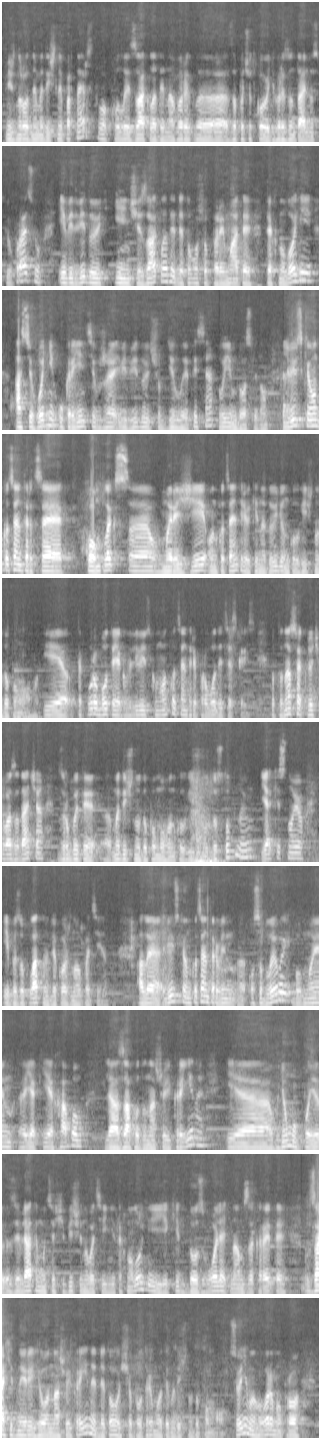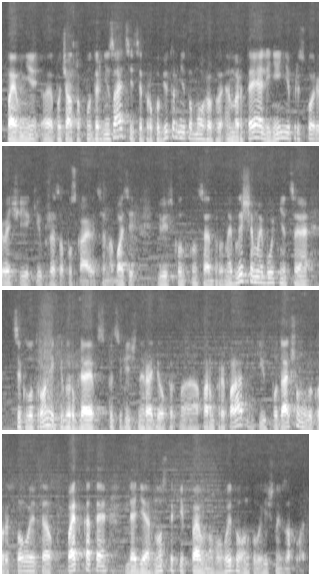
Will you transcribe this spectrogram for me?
міжнародне медичне партнерство, коли заклади на гори- е, започатковують горизонтальну співпрацю і відвідують інші заклади для того, щоб переймати технології. А сьогодні українці вже відвідують, щоб ділитися своїм досвідом. Львівський онкоцентр це комплекс е, в мережі онкоцентрів, які надають онкологічну допомогу. І таку роботу, як в Львівському онкоцентрі, проводиться скрізь. Тобто, наша ключова задача зробити е, медичну допомогу онкологічну доступною, якісною і безоплатною для кожного пацієнта. Але Львівський онкоцентр він е, особливий, бо ми як є хабом для заходу нашої країни, і е, в ньому з'являтимуться ще більш інноваційні технології, які дозволять нам закрити західний регіон нашої країни для того, щоб отримувати медичну допомогу. Сьогодні ми говоримо про певні е, початок модернізації. Це про комп'ютерні томографи, МРТ, лінійні прискорювачі, які вже запускаються на базі Львівського онкоцентру. Найближче майбутнє це циклотрон, який виробляє специфічний радіофармпрепарат, який в подальшому використовується в ПЕТ-КТ для діагностики певного виду онкологічних захворювань.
